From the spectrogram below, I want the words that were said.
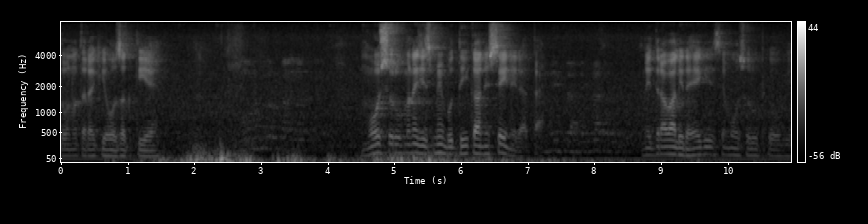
दोनों तरह की हो सकती है। मोह स्वरूप मैंने जिसमें बुद्धि का निश्चय ही नहीं रहता। है निद्रा वाली रहेगी जिससे मोह स्वरूप की होगी।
